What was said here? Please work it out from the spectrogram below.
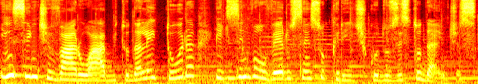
incentivar o hábito da leitura e desenvolver o senso crítico dos estudantes.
